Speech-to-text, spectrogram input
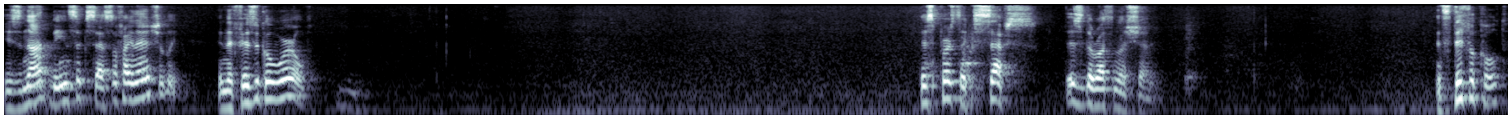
He's not being successful financially in the physical world. This person accepts this is the Ratzon Hashem. It's difficult.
